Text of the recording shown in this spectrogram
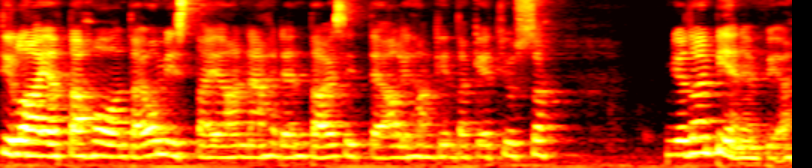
tilaajatahoon tai omistajaan nähden tai sitten alihankintaketjussa jotain pienempiä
